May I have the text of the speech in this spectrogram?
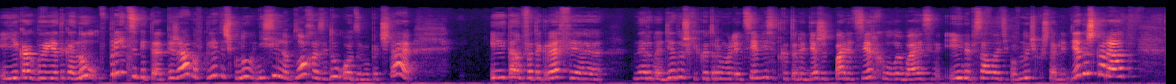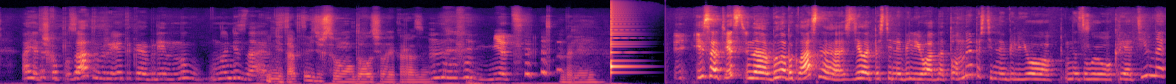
И как бы я такая, ну, в принципе-то, пижама в клеточку, ну, не сильно плохо, зайду отзывы почитаю. И там фотография наверное, дедушки, которому лет 70, который держит палец сверху, улыбается, и написала, типа, внучку, что ли, дедушка рад, а дедушка пузатый уже, я такая, блин, ну, ну не знаю. Не так ты видишь своего молодого человека, разве? Нет. Блин. И, соответственно, было бы классно сделать постельное белье однотонное, постельное белье, назову его креативное,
